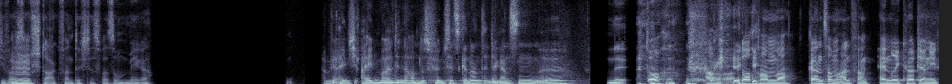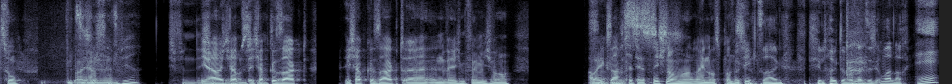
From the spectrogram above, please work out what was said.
Die war hm. so stark, fand ich. Das war so mega. Haben wir eigentlich einmal den Namen des Films jetzt genannt in der ganzen äh, Nee. Doch, aber, okay. doch haben wir. Ganz am Anfang. Henrik hört ja nie zu. Naja. Haben wir? Ich finde, ich Ja, hab ich habe ich hab gesagt, ich habe gesagt, äh, in welchem Film ich war. Aber so, ich sagte das jetzt nicht nochmal rein aus Prinzip. Ich sagen, die Leute wundern sich immer noch. Hä?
